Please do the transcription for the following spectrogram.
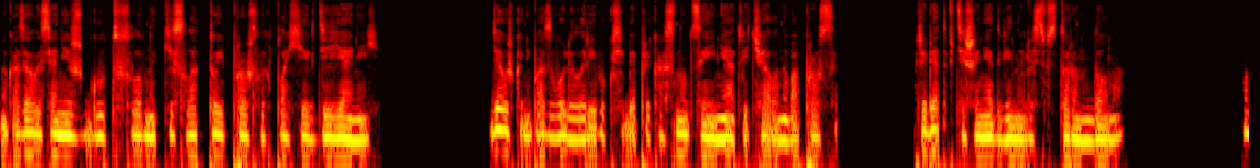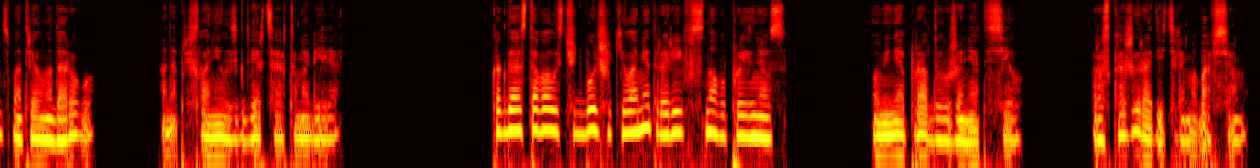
но, казалось, они жгут, словно кислотой прошлых плохих деяний. Девушка не позволила Риву к себе прикоснуться и не отвечала на вопросы. Ребята в тишине двинулись в сторону дома. Он смотрел на дорогу, она прислонилась к дверце автомобиля. Когда оставалось чуть больше километра, Риф снова произнес: «У меня, правда, уже нет сил. Расскажи родителям обо всем.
